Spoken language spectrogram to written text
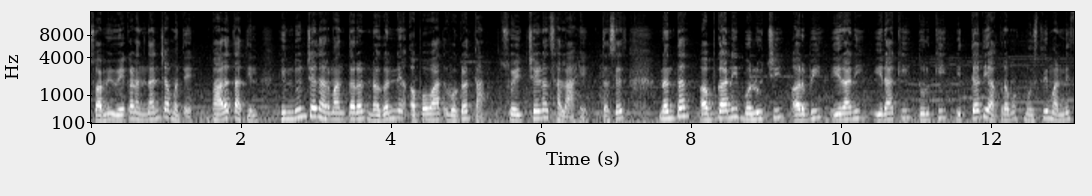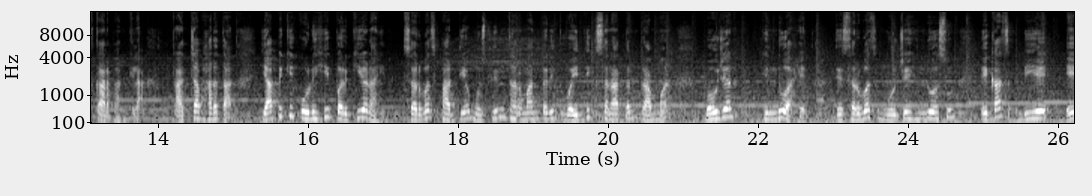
स्वामी विवेकानंदांच्या मते भारतातील हिंदूंचे धर्मांतरण नगण्य अपवाद वगळता स्वेच्छेनं झालं आहे. तसेच नंतर अफगाणी बलुची अरबी इराणी इराकी तुर्की इत्यादी आक्रमक मुस्लिमांनीच कारभार केला. आजच्या भारतात यापैकी कोणीही परकीय नाहीत सर्वच भारतीय मुस्लिम धर्मांतरित वैदिक सनातन ब्राह्मण बहुजन हिंदू आहेत. ते सर्वच मूळचे हिंदू असून एकाच डी ए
